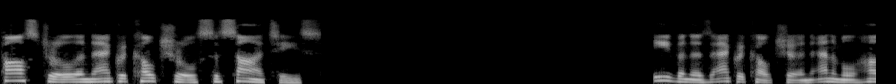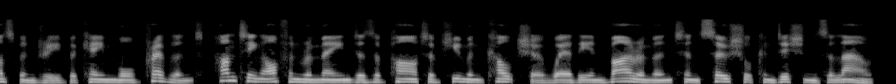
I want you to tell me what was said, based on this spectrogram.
Pastoral and agricultural societies Even as agriculture and animal husbandry became more prevalent, hunting often remained as a part of human culture where the environment and social conditions allowed.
